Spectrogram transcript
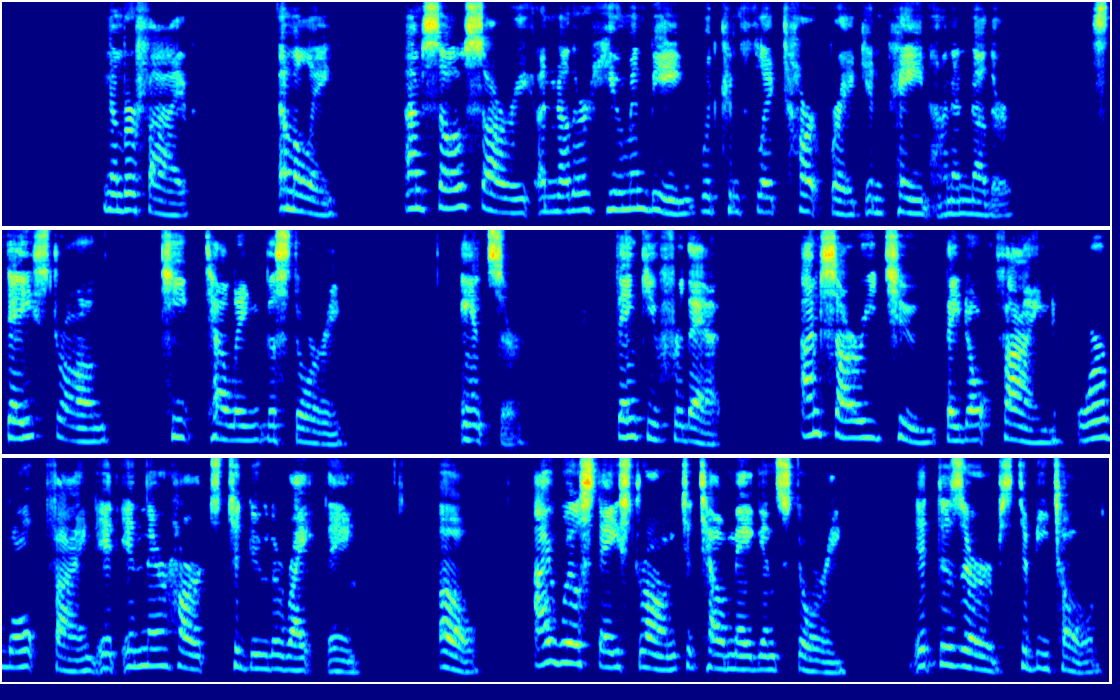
Number five, Emily, I'm so sorry another human being would conflict heartbreak and pain on another. Stay strong. Keep telling the story. Answer. Thank you for that. I'm sorry too they don't find or won't find it in their hearts to do the right thing. Oh, I will stay strong to tell Megan's story. It deserves to be told.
